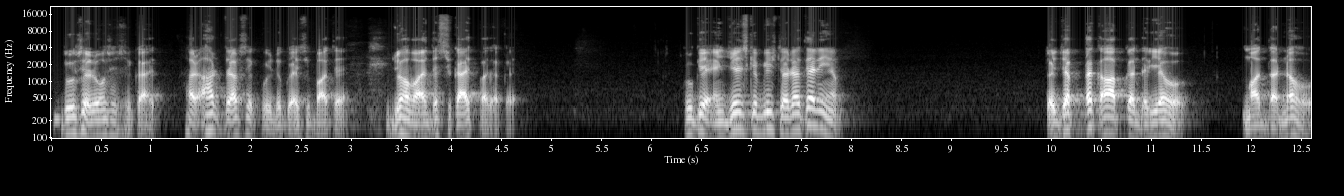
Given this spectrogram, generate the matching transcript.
دوسرے لوگوں سے شکایت، ہر ہر طرف سے کوئی نہ کوئی ایسی بات ہے جو ہمارے اندر شکایت پیدا کرے کیونکہ اینجلس کے بیچ تو رہتے نہیں ہم۔ تو جب تک آپ کا اندر یہ ہو، مادہ نہ ہو،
